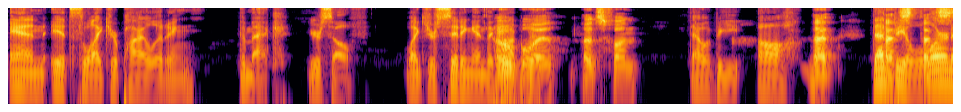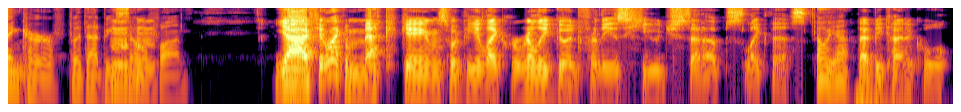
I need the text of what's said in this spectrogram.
and it's like you're piloting the mech yourself. Like you're sitting in the Oh cockpit. boy, that's fun. That would be oh, That that'd be a learning curve, but that'd be so Mhm. fun. Yeah, I feel like mech games would be like really good for these huge setups like this. Oh yeah. That'd be kind of cool.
